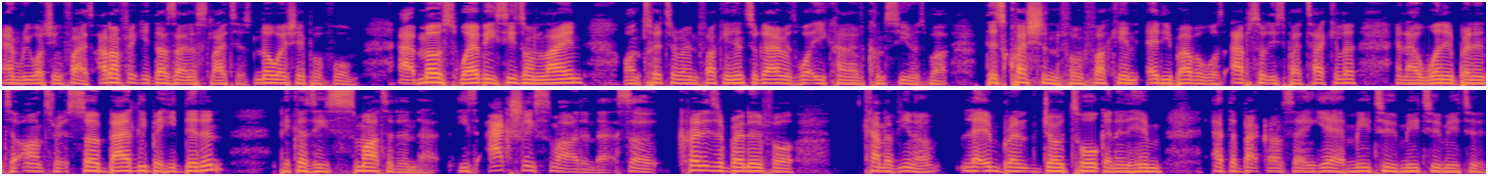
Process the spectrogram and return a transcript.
and rewatching fights. I don't think he does that in the slightest. No way, shape, or form. At most, whatever he sees online on Twitter and fucking Instagram is what he kind of consumes. But this question from fucking Eddie Bravo was absolutely spectacular and I wanted Brendan to answer it so badly, but he didn't because he's smarter than that. He's actually smarter than that. So credit to Brendan for kind of, you know, letting Brent Joe talk and then him at the background saying, Yeah, me too, me too, me too.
